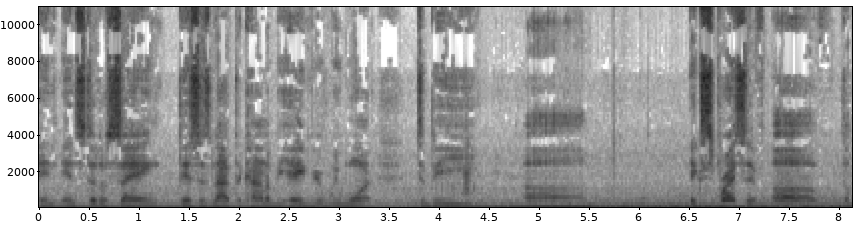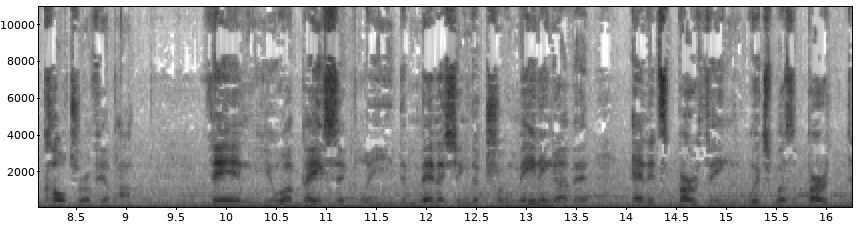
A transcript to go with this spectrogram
and instead of saying this is not the kind of behavior we want to be uh, expressive of the culture of hip hop, then you are basically diminishing the true meaning of it and its birthing, which was birthed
